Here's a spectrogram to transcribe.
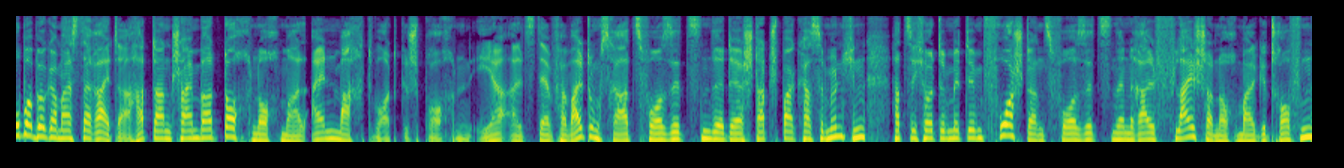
Oberbürgermeister Reiter hat dann scheinbar doch nochmal ein Machtwort gesprochen. Er als der Verwaltungsratsvorsitzende der Stadtsparkasse München hat sich heute mit dem Vorstandsvorsitzenden Ralf Fleischer nochmal getroffen,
